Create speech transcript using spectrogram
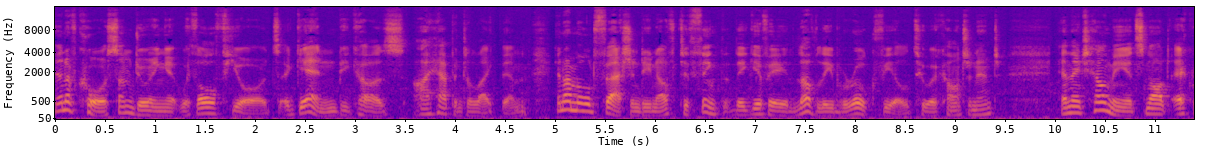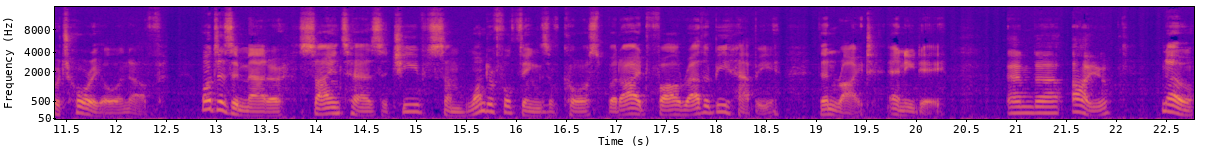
and of course I'm doing it with all fjords, again because I happen to like them, and I'm old fashioned enough to think that they give a lovely Baroque feel to a continent. And they tell me it's not equatorial enough. What does it matter? Science has achieved some wonderful things, of course, but I'd far rather be happy than right any day. And, uh, are you? No.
